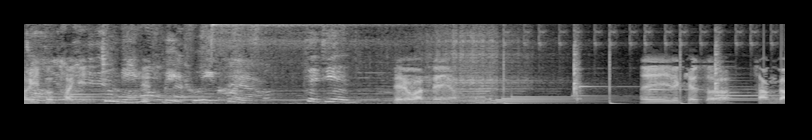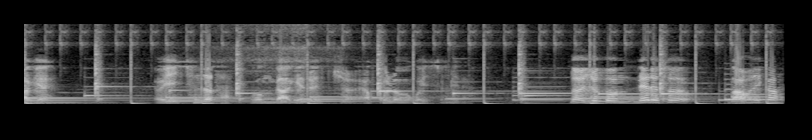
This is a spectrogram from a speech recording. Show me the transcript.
저희 도착이 내려왔네요. 네, 이렇게 해서 장가계의 천자산 원가계를 쭉 둘러보고 있습니다. 나 이제 또 내려서 나오니까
